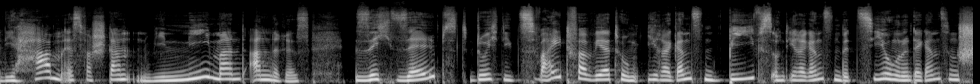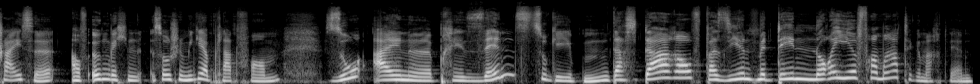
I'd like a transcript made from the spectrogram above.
die haben es verstanden, wie niemand anderes, sich selbst durch die Zweitverwertung ihrer ganzen Beefs und ihrer ganzen Beziehungen und der ganzen Scheiße auf irgendwelchen Social-Media-Plattformen so eine Präsenz zu geben, dass darauf basierend mit denen neue Formate gemacht werden.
